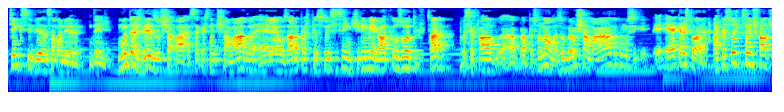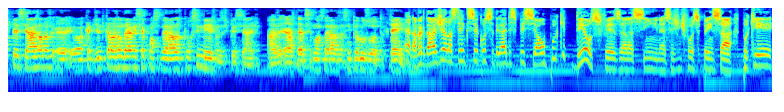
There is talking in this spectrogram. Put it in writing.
tinha que se ver dessa maneira, entende? Muitas vezes o, essa questão de chamado ela é usada para as pessoas se sentirem melhor que os outros, sabe? Você fala, a, a pessoa, não, mas o meu chamado, como se. É, é aquela história. As pessoas que são de fato especiais, elas, eu acredito que elas não devem ser consideradas por si mesmas especiais. Elas, elas devem ser consideradas assim pelos outros. Tem? É, na verdade, elas têm que ser consideradas especial porque Deus fez elas assim, né? Se a gente fosse pensar. Porque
